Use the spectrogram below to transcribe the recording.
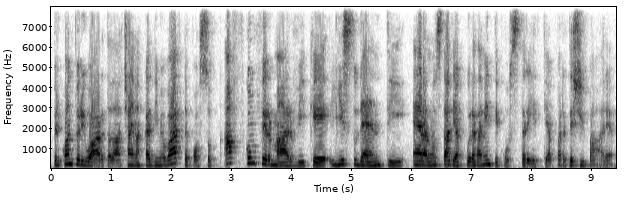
Per quanto riguarda la China Academy of Art, posso aff- confermarvi che gli studenti erano stati accuratamente costretti a partecipare.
